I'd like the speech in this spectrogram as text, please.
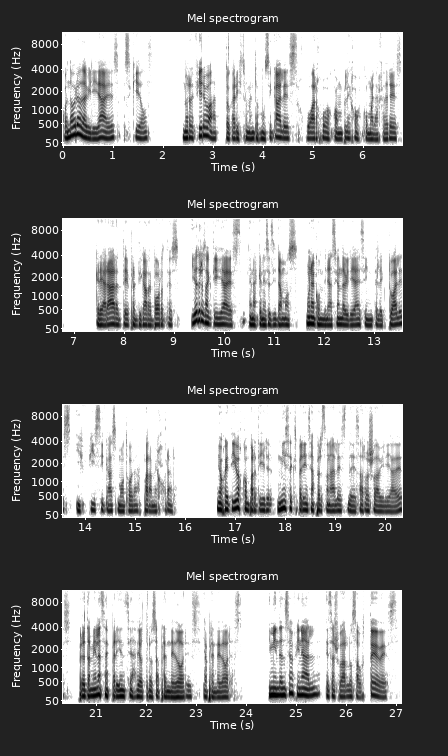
Cuando hablo de habilidades o skills, me refiero a tocar instrumentos musicales, jugar juegos complejos como el ajedrez, crear arte, practicar deportes y otras actividades en las que necesitamos una combinación de habilidades intelectuales y físicas motoras para mejorar. Mi objetivo es compartir mis experiencias personales de desarrollo de habilidades, pero también las experiencias de otros aprendedores y aprendedoras. Y mi intención final es ayudarlos a ustedes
